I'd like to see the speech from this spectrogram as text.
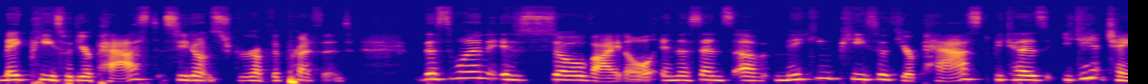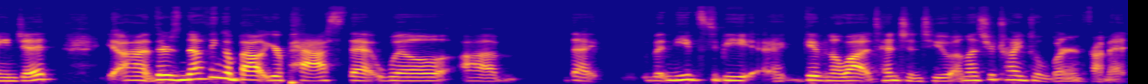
make peace with your past so you don't screw up the present this one is so vital in the sense of making peace with your past because you can't change it. Uh, there's nothing about your past that will um, that that needs to be uh, given a lot of attention to unless you're trying to learn from it.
